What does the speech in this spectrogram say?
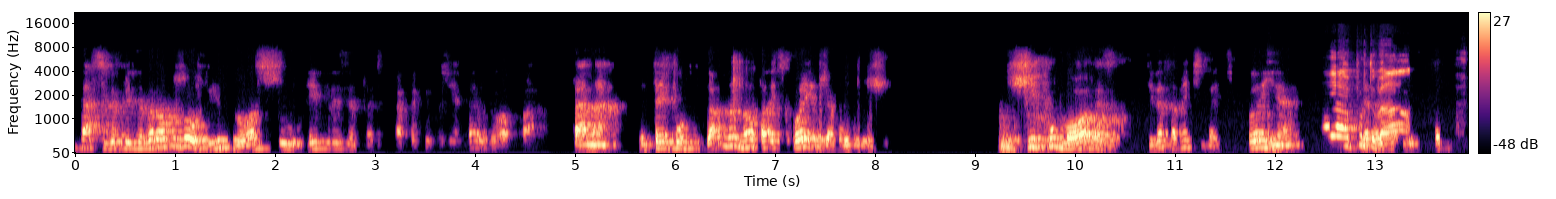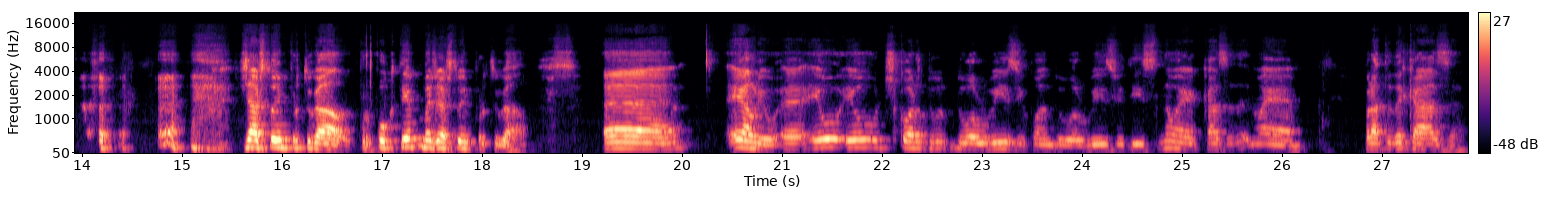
Darcy, agora vamos ouvir o nosso representante do Café é da Europa. Está na, está em Portugal? Não, não, está na Espanha, já voltou. Chico Moras, diretamente da Espanha. Ah, Portugal. já estou em Portugal, por pouco tempo, mas já estou em Portugal. Uh, Hélio, uh, eu, eu discordo do, do Aloísio quando o Aloísio disse não é casa, não é prata da casa,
